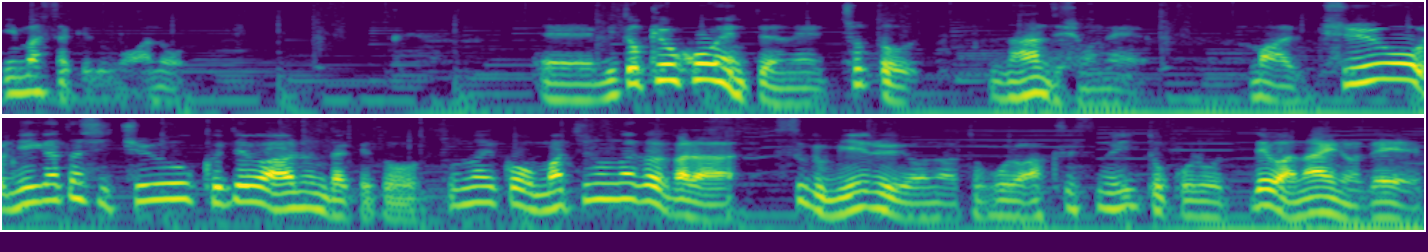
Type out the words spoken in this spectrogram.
言いましたけども、あの、えー、水戸京公園っていうのはね、ちょっと、なんでしょうね。まあ、中央、新潟市中央区ではあるんだけど、そんなにこう、街の中からすぐ見えるようなところ、アクセスのいいところではないので、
